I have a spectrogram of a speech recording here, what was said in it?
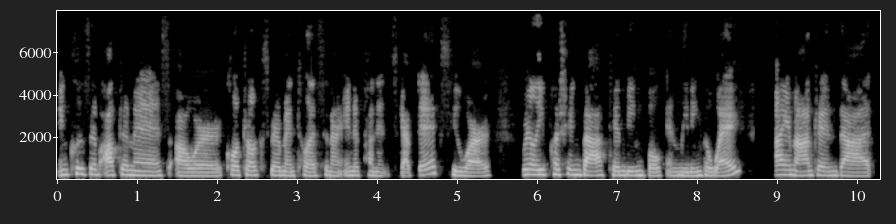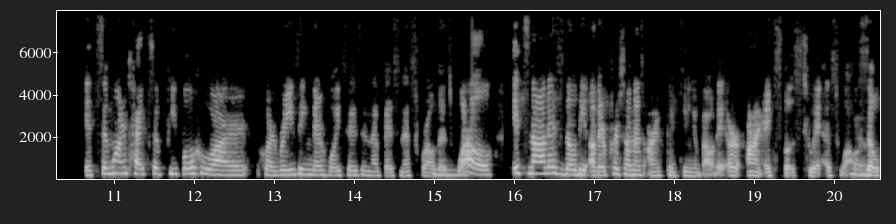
inclusive optimists, our cultural experimentalists, and our independent skeptics who are really pushing back and being bold and leading the way. I imagine that it's similar types of people who are who are raising their voices in the business world mm. as well it's not as though the other personas aren't thinking about it or aren't exposed to it as well yeah. so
